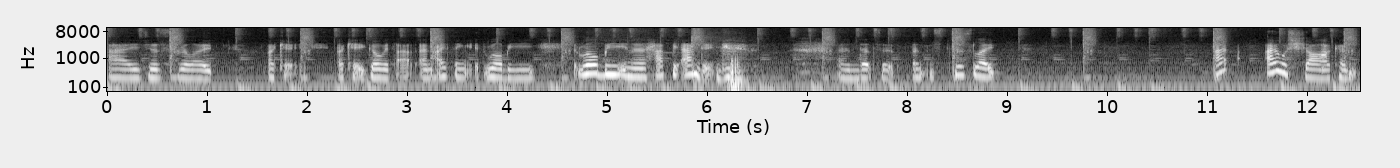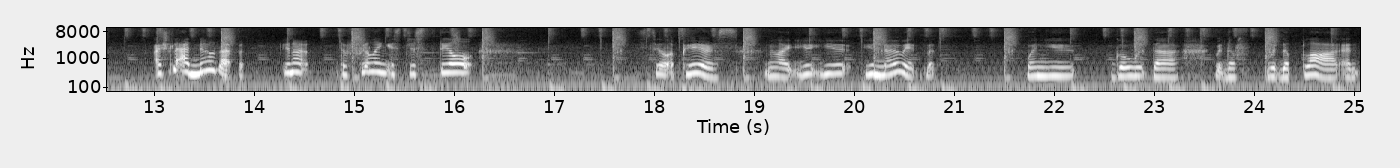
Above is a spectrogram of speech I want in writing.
I just feel like okay okay go with that. And i think it will be it will be in a happy ending. And that's it. And it's just like i i was shocked and actually i know that but you know the feeling is just still still appears. I mean, like you you you know it but when you go with the with the with the plot and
